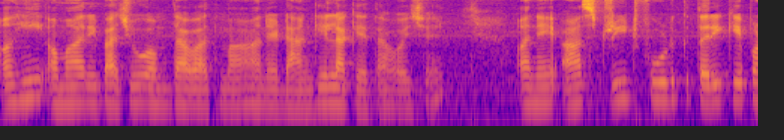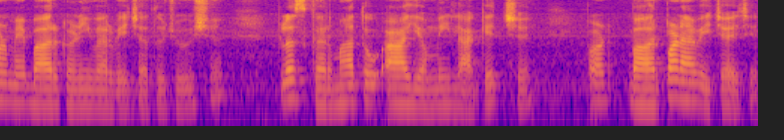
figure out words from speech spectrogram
અહીં અમારી બાજુ અમદાવાદમાં અને ડાંગેલા કહેતા હોય છે અને આ સ્ટ્રીટ ફૂડ તરીકે પણ મેં બહાર ઘણીવાર વેચાતું જોયું છે. પ્લસ ઘરમાં તો આ યમી લાગે જ છે, પણ બહાર પણ આ વેચાય છે,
